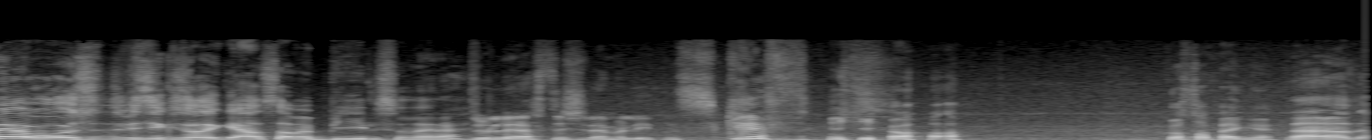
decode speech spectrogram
men jeg, hvis ikke så hadde jeg ikke hatt samme bil som dere. Du leste ikke det med liten skrift? Ja. Kosta penger. Det er at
